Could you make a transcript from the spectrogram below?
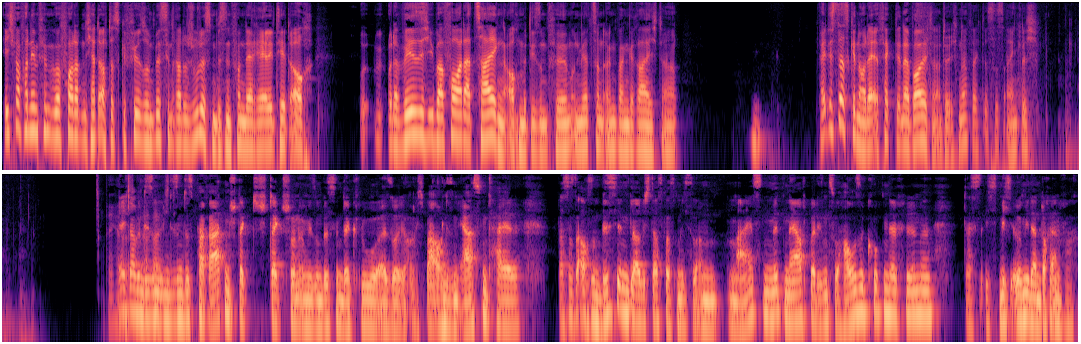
ich war von dem Film überfordert und ich hatte auch das Gefühl, so ein bisschen Radu ist ein bisschen von der Realität auch oder will sich überfordert zeigen, auch mit diesem Film und mir hat's dann irgendwann gereicht, ja. Vielleicht ist das genau der Effekt, den er wollte, natürlich, ne? Vielleicht ist es eigentlich ja, ich glaube, in diesem, in diesem Disparaten steckt, steckt schon irgendwie so ein bisschen der Clou. Also ich war auch in diesem ersten Teil. Das ist auch so ein bisschen, glaube ich, das, was mich so am meisten mitnervt bei diesem Zuhause gucken der Filme, dass ich mich irgendwie dann doch einfach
